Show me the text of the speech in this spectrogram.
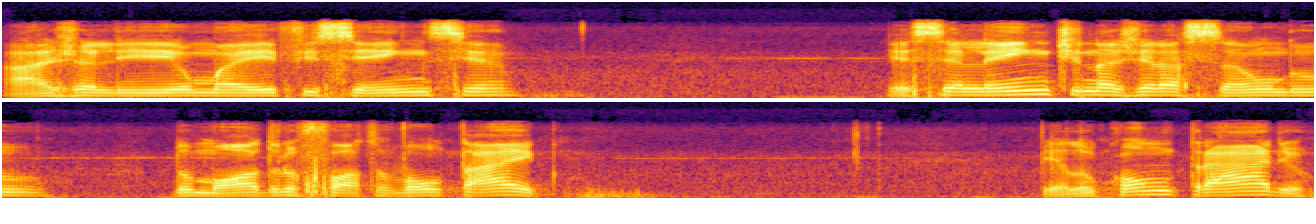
haja ali uma eficiência excelente na geração do, do módulo fotovoltaico. Pelo contrário,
